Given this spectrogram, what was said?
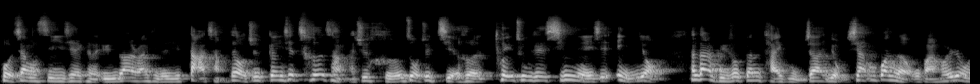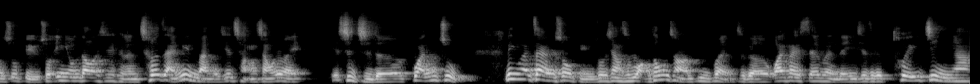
或者像是一些可能云端软体的一些大厂，都有去跟一些车厂来去合作，去结合推出一些新的一些应用。那当然，比如说跟台股比较有相关的，我反而会认为说，比如说应用到一些可能车载面板的一些厂商，认为也是值得关注。另外再来说，比如说像是网通厂的部分，这个 WiFi 7的一些这个推进啊，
